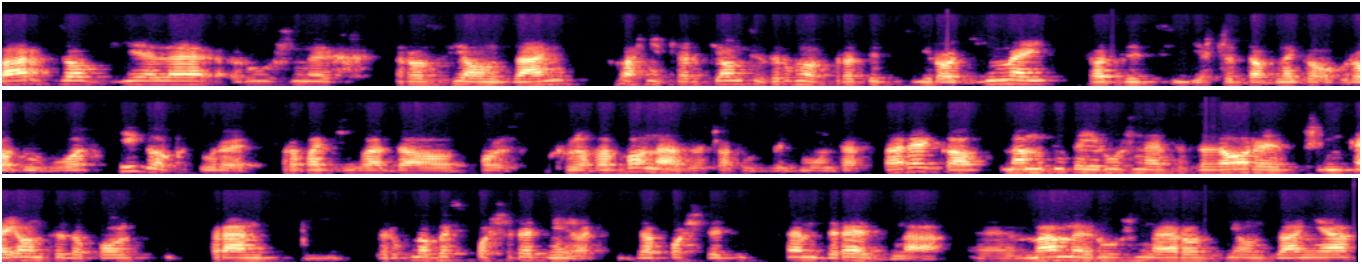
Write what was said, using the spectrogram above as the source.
bardzo wiele różnych rozwiązań, właśnie czerpiący zarówno z tradycji rodzimej, tradycji jeszcze dawnego ogrodu włoskiego, który prowadziła do Polski królowa Bona ze czasów Zygmunta Starego. Mamy tutaj różne wzory przenikające do Polski z Francji, zarówno bezpośrednio, jak i za pośrednictwem Drezna. E, mamy różne rozwiązania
